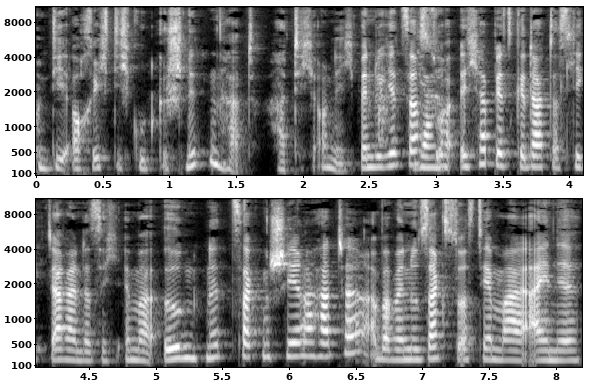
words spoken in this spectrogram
Und die auch richtig gut geschnitten hat. Hatte ich auch nicht. Wenn du jetzt sagst, Ja. du, ich habe jetzt gedacht, das liegt daran, dass ich immer irgendeine Zackenschere hatte. Aber wenn du sagst, du hast dir mal eine,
